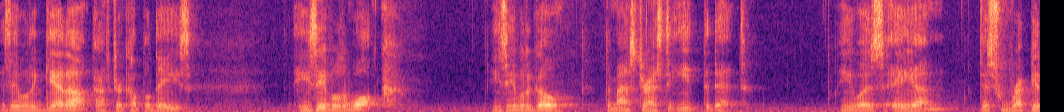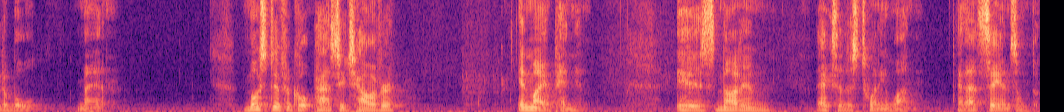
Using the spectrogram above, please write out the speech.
is able to get up after a couple days. He's able to walk. He's able to go. The master has to eat the debt. He was a um, disreputable man. Most difficult passage, however, in my opinion, is not in Exodus 21, and that's saying something.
